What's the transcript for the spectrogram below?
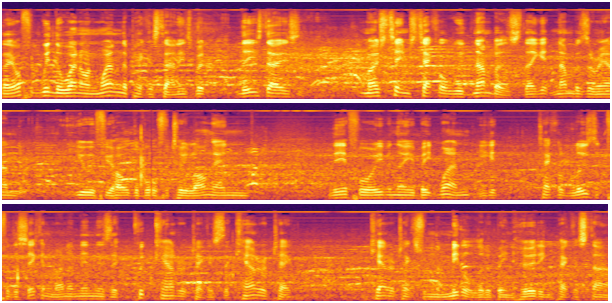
they often win the one-on-one, -on -one, the Pakistanis, but these days most teams tackle with numbers. They get numbers around you if you hold the ball for too long, and therefore, even though you beat one, you get tackled, lose it for the second one, and then there's a quick counter-attack. It's the counter-attack, counter-attacks from the middle that have been hurting Pakistan.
